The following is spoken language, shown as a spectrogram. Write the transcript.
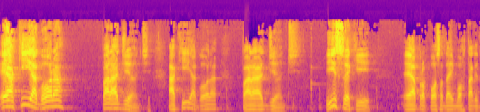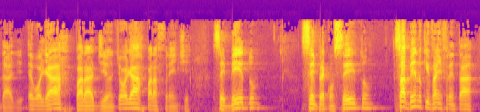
é aqui e agora para adiante. Aqui e agora para adiante. Isso é que é a proposta da imortalidade. É olhar para adiante, olhar para frente, sem medo, sem preconceito, sabendo que vai enfrentar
